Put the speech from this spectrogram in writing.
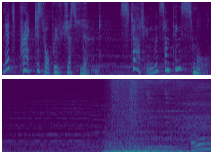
let's practice what we've just learned, starting with something small. Oh,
